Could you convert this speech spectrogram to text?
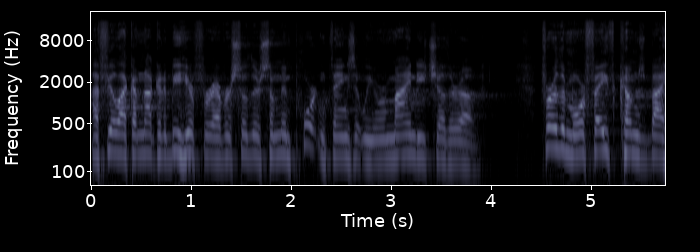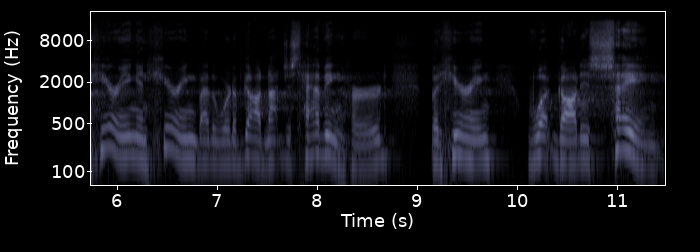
I feel like I'm not going to be here forever, so there's some important things that we remind each other of. Furthermore, faith comes by hearing, and hearing by the word of God, not just having heard, but hearing what God is saying.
